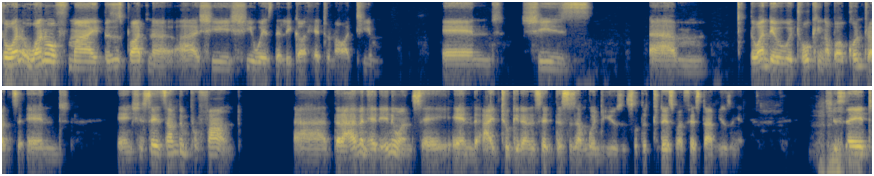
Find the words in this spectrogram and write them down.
So one one of my business partner, uh, she she wears the legal hat on our team, and she's um, the one day we were talking about contracts, and and she said something profound uh, that I haven't heard anyone say, and I took it and I said, "This is I'm going to use it." So the, today's my first time using it. She said,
